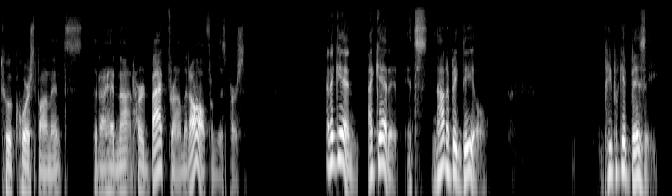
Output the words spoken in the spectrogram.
to a correspondence that I had not heard back from at all from this person. And again, I get it. It's not a big deal. People get busy.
